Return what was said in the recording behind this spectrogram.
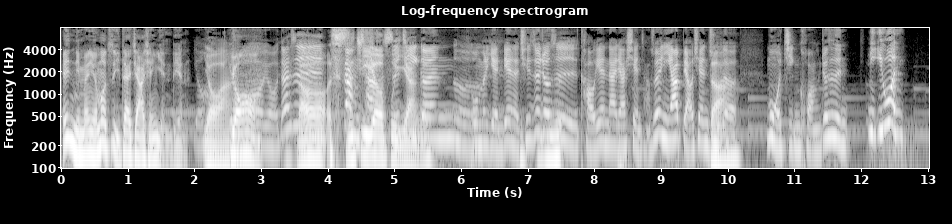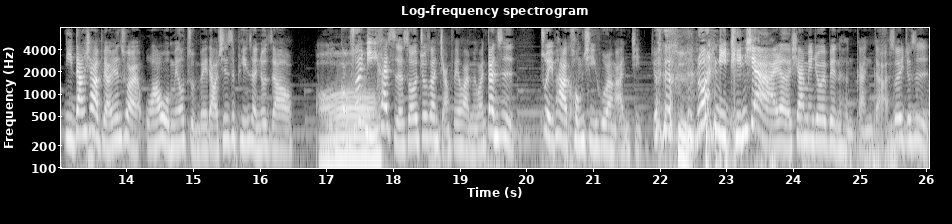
哎，你们有没有自己在家先演练？有啊，有有，但是然后实际又不一样，跟我们演练的，其实这就是考验大家现场，所以你要表现出的。莫惊慌，就是你一问，你当下表现出来，哇，我没有准备到，其实评审就知道哦。所以你一开始的时候，就算讲废话也没关系，但是最怕空气忽然安静，就是 如果你停下来了，下面就会变得很尴尬。所以就是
